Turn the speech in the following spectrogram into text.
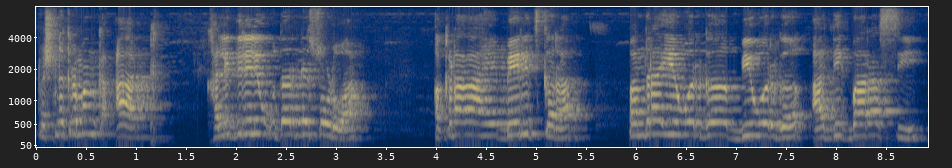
प्रश्न क्रमांक आठ. खाली दिलेली उदाहरणे सोडवा. आकडा आहे बेरीज करा. पंधरा ए वर्ग बी वर्ग अधिक बारा सी.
